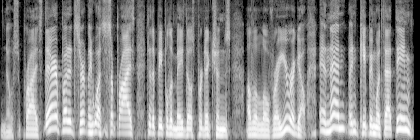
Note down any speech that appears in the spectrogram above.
No surprise there, but it certainly was a surprise to the people that made those predictions a little over a year ago. And then, in keeping with that theme,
